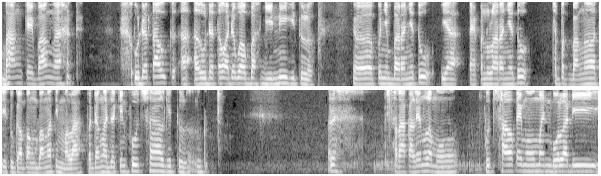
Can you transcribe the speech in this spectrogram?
Bangke banget. Udah tahu ke, uh, udah tahu ada wabah gini gitu loh. Uh, penyebarannya tuh ya eh penularannya tuh cepet banget itu gampang banget nih malah pada ngajakin futsal gitu loh Aduh, serah kalian lah mau futsal kayak mau main bola di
